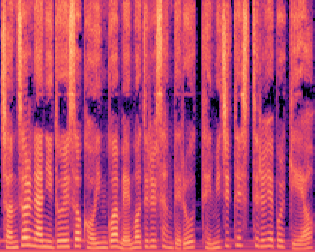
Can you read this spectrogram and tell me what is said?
전설 난이도에서 거인과 매머드를 상대로 데미지 테스트를 해볼게요.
